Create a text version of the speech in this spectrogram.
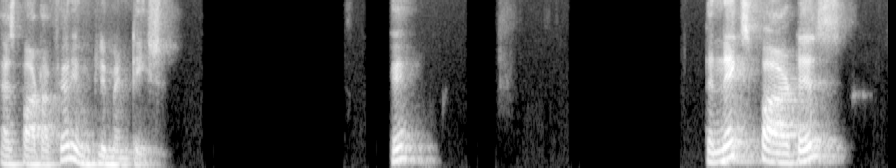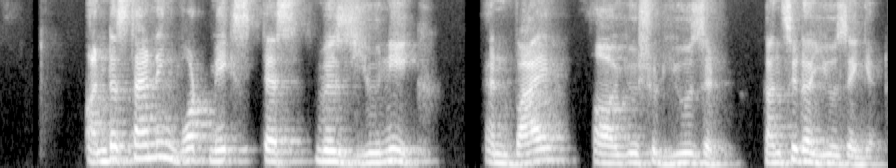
as part of your implementation. Okay. The next part is understanding what makes teswiz unique and why uh, you should use it, consider using it.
